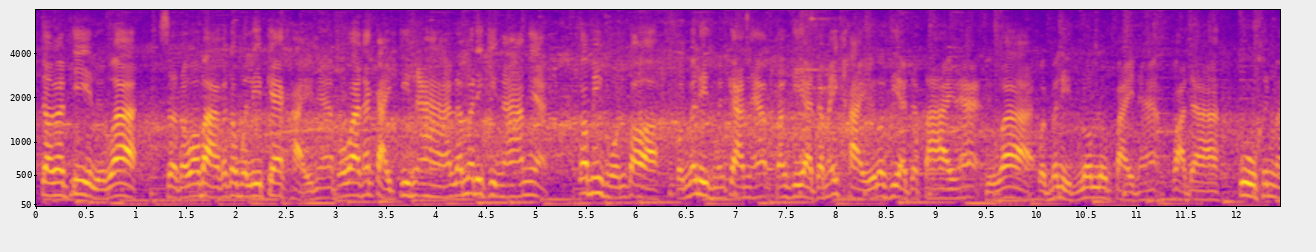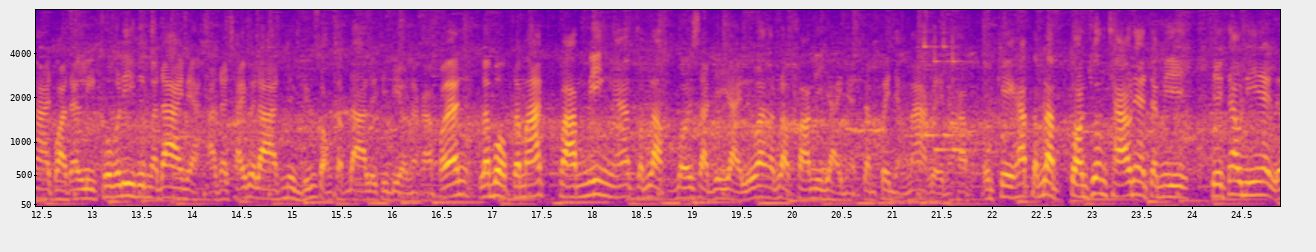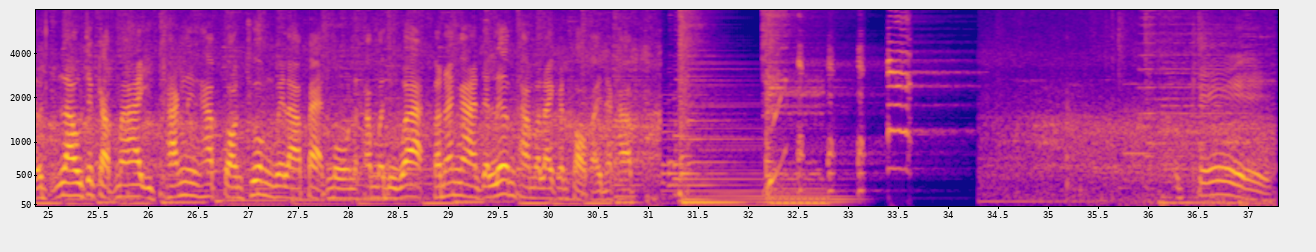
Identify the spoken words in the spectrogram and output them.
เจ้าหน้าที่หรือว่าสัตวบาลก็ต้องมารีบแก้ไขเนี่ยเพราะว่าถ้าไก่กินอาหารแล้วไม่ได้กินน้ำเนี่ย ก็มีผลต่อผลผลิตเหมือนกันนะครับบางทีอาจจะไม่ไข่หรือบางทีอาจจะตายนะฮะหรือว่าผลผลิตลดลงไปนะฮะกว่าจะกู้ขึ้นมากว่าจะรีคอเวอรี่ขึ้นมาได้เนี่ยอาจจะใช้เวลา 1-2 สัปดาห์เลยทีเดียวนะครับเพราะฉะนั้นระบบสมาร์ทฟาร์มมิ่งนะครับสำหรับบริษัทใหญ่ๆหรือว่าสำหรับฟาร์มใหญ่ๆเนี่ยจำเป็นอย่างมากเลยนะครับโอเคครับสำหรับตอนช่วงเช้าเนี่ยจะมีเพียงเท่านี้เนี่ยเดี๋ยวเราจะกลับมาอีกครั้งหนึ่งครับตอนช่วงเวลา 8 โมงนะครับมาดูว่าพนักงานจะเริ่มทำอะไรกันต่อไปนะครับ เค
